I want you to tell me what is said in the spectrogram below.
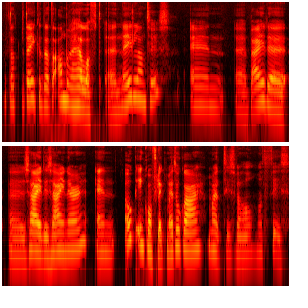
Dat betekent dat de andere helft uh, Nederlands is. En uh, beide uh, zijden zijn er. En ook in conflict met elkaar. Maar het is wel wat het is.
